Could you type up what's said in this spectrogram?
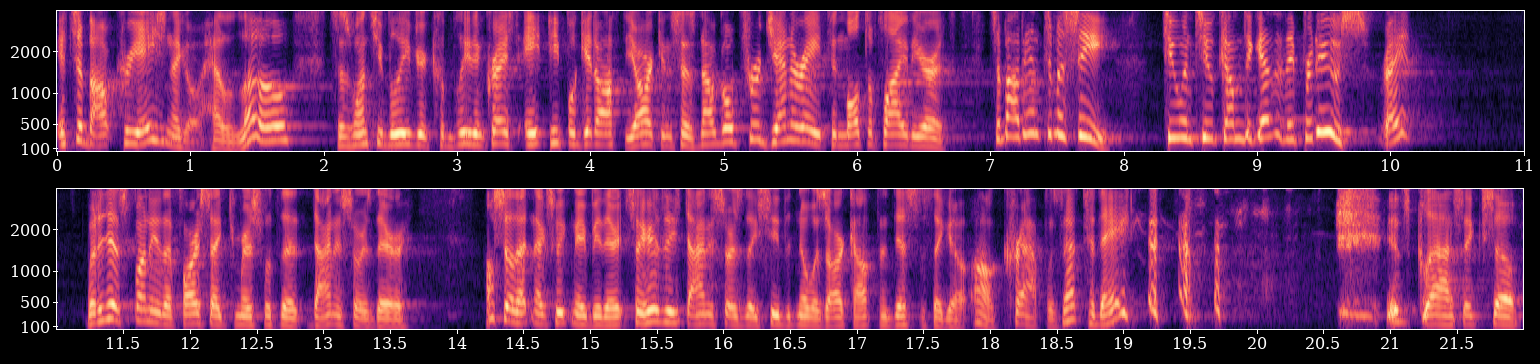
it's about creation. I go, hello. It says, once you believe you're complete in Christ, eight people get off the ark and says, now go progenerate and multiply the earth. It's about intimacy. Two and two come together, they produce, right? But it is funny, the Far Side commercial with the dinosaurs there. I'll show that next week, maybe there. So here's these dinosaurs. They see the Noah's Ark out in the distance. They go, oh, crap, was that today? it's classic. So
